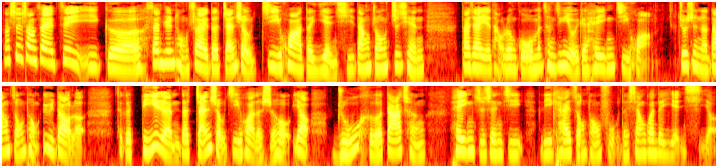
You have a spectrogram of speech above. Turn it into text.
那事实上，在这一个三军统帅的斩首计划的演习当中，之前大家也讨论过，我们曾经有一个黑鹰计划，就是呢，当总统遇到了这个敌人的斩首计划的时候，要如何搭乘黑鹰直升机离开总统府的相关的演习哦。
